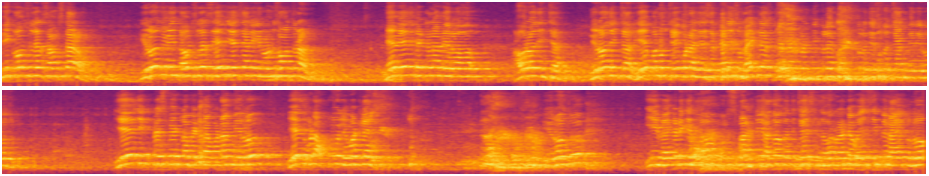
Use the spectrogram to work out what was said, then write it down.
మీ కౌన్సిలర్ సంస్కారం ఈరోజు మీ కౌన్సిలర్స్ ఏం చేశారు ఈ రెండు సంవత్సరాలు మేము ఏది పెట్టినా మీరు అవరోధించారు నిరోధించారు ఏ పనులు చేయకుండా చేశారు కనీసం రైట్ వేసుకునేటువంటి దిక్కులే పరిస్థితులు తీసుకొచ్చారు మీరు ఈరోజు ఏది ప్రెస్ మీట్లో పెట్టినా కూడా మీరు ఏది కూడా అప్రూవల్ ఇవ్వట్లేదు. ఈరోజు ఈ వెంకటగిరిలో మున్సిపాలిటీ అధోగతి చేసింది ఎవరు అంటే వైసీపీ నాయకులు.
